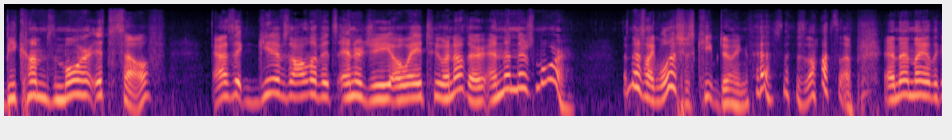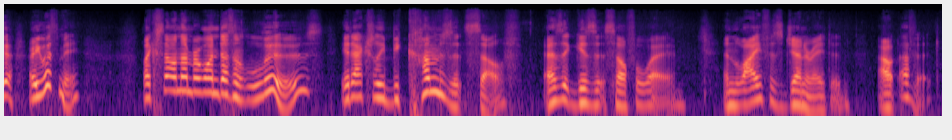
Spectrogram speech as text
becomes more itself as it gives all of its energy away to another. And then there's more. And there's like, well, let's just keep doing this. This is awesome. And then they look, are you with me? Like cell number one doesn't lose, it actually becomes itself as it gives itself away. And life is generated out of it,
